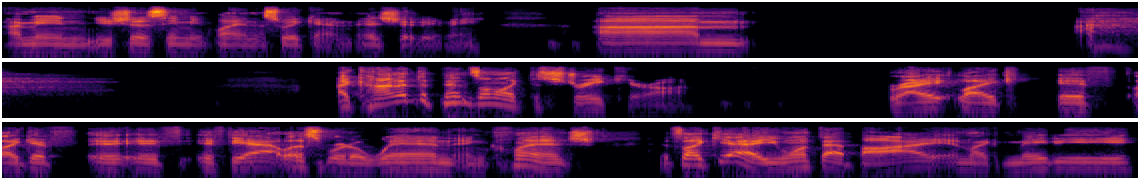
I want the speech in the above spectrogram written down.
I mean, you should have seen me playing this weekend. It should be me. Um, I kind of depends on like the streak you're on, right? Like if like if if if the Atlas were to win and clinch, it's like yeah, you want that buy and like maybe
